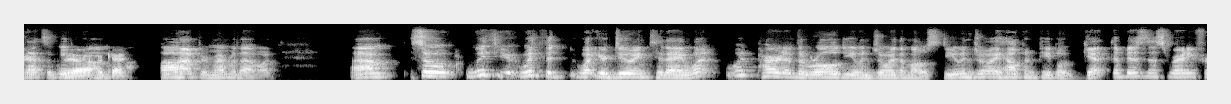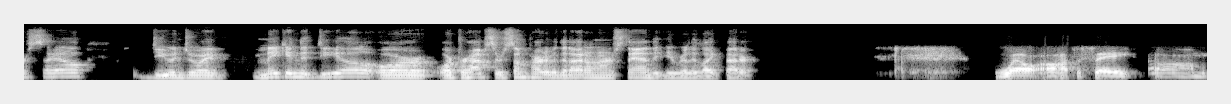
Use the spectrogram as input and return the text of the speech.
That's a good. Yeah. Um, okay. I'll have to remember that one. Um, so with your with the what you're doing today, what what part of the role do you enjoy the most? Do you enjoy helping people get the business ready for sale? Do you enjoy making the deal, or or perhaps there's some part of it that I don't understand that you really like better? Well, I'll have to say, um,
